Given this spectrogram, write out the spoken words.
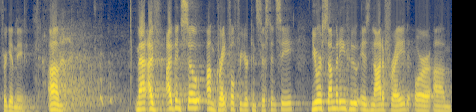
forgive me. Um, Matt, I've, I've been so um, grateful for your consistency. You are somebody who is not afraid, or um,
